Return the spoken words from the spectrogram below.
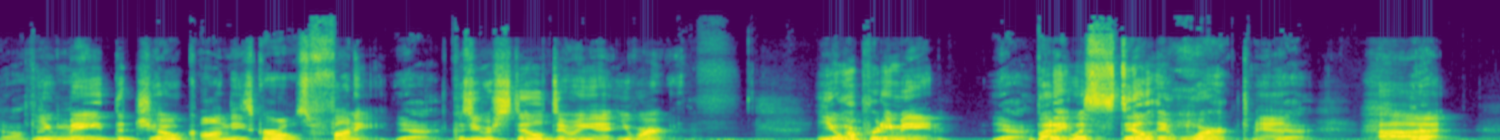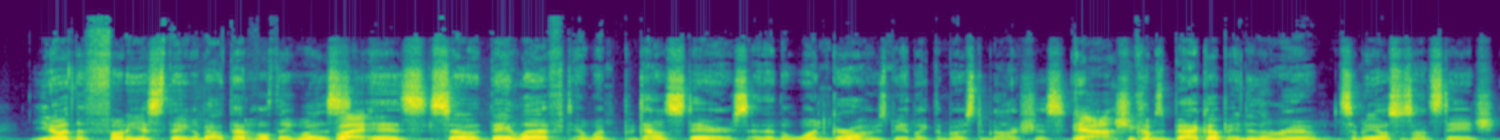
Oh, thank you, you. made the joke on these girls funny. Yeah, because you were still doing it. You weren't you were pretty mean. Yeah, but it was still it worked man. Yeah. uh, You know- You know what the funniest thing about that whole thing was? What? Is so they left and went downstairs, and then the one girl who's being like the most obnoxious, Yeah. she comes back up into the room. Somebody else is on stage,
